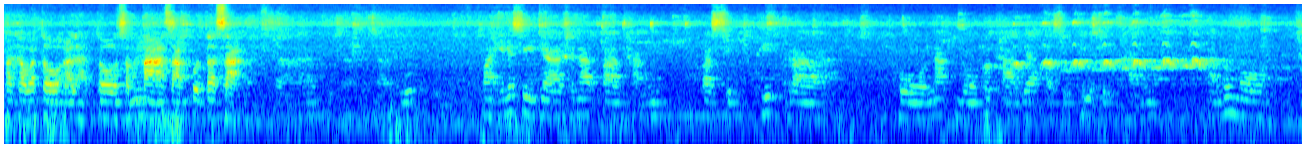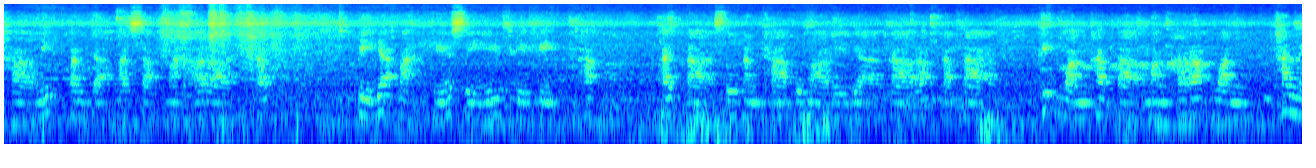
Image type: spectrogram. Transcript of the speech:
ภะคะวะโตอะระหะโตสัมมาสัมพุทธัสสะมาหินสียาชนะปาถังประสิทธิราโทนะโมพุทายะประสิทธิสุขังอนุโมคามิปัญจมัสสะมหาราชปิยะมเหสีปิติภะพัตตาสุนันทาปุมาริยาการะกตาทิวังคตามังคระวันทะเน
